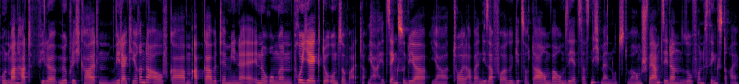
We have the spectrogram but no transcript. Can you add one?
Und man hat viele Möglichkeiten, wiederkehrende Aufgaben, Abgabetermine, Erinnerungen, Projekte und so weiter. Ja, jetzt denkst du dir, ja toll, aber in dieser Folge geht es auch darum, warum sie jetzt das nicht mehr nutzt. Warum schwärmt sie dann so von Things 3?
